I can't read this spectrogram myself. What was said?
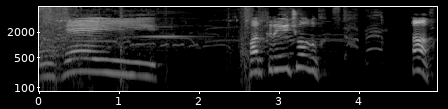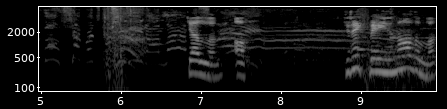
Oh hey. Far Cry 3 olduk. Tamam. Gel lan al. Direkt beynini aldım lan.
